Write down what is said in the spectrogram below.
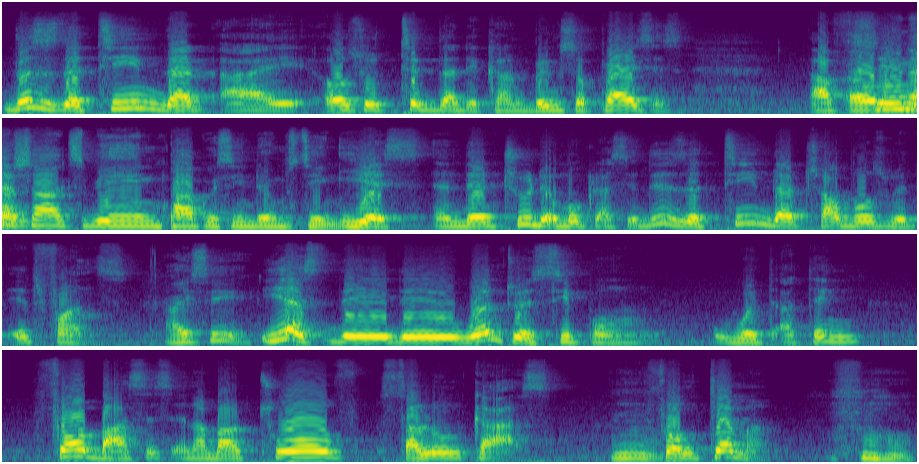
this is the team that I also think that they can bring surprises. I've seen them, Sharks being Park Wesyndom's team. Yes, and then True Democracy. This is a team that travels with its fans. I see. Yes, they, they went to a Sipon with, I think, four buses and about 12 saloon cars mm. from Tema.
